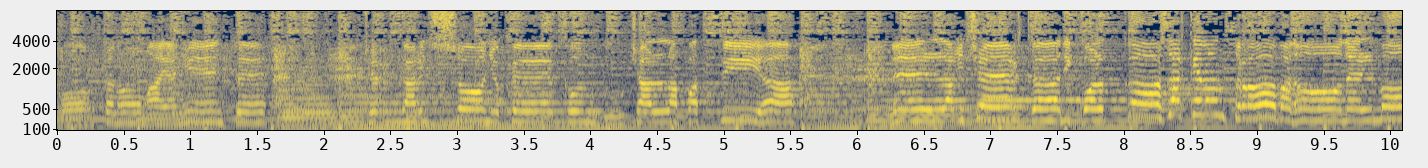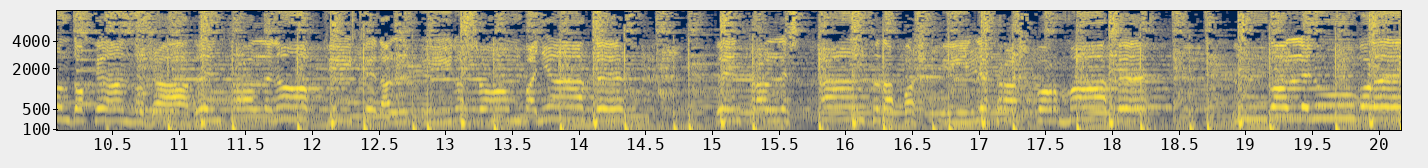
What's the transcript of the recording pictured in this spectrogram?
portano mai a niente, cercare il sogno che conduce alla pazzia, nella ricerca di qualcosa che non trovano nel mondo che hanno già. Dentro alle notti che dal vino son bagnate, dentro alle stanze da pastiglie trasformate, lungo le nuvole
